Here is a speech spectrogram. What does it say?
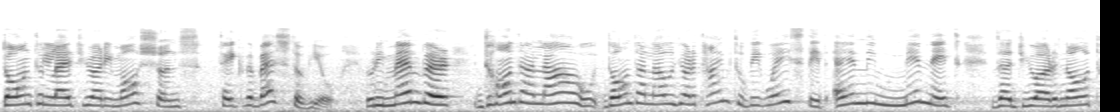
don't let your emotions take the best of you. Remember don't allow don't allow your time to be wasted. Any minute that you are not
